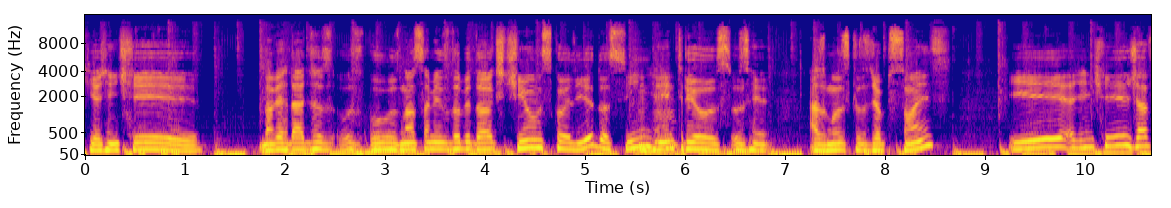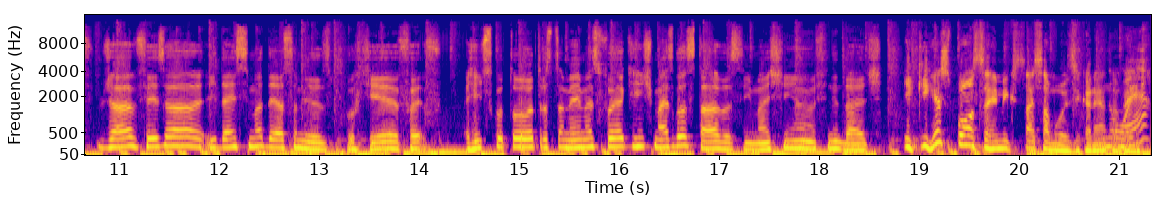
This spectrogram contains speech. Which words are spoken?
Que a gente. Na verdade, os, os- os nossos amigos do Dogs tinham escolhido, assim, entre os, os as músicas de opções. E a gente já, já fez a ideia em cima dessa mesmo. Porque foi, a gente escutou outras também, mas foi a que a gente mais gostava, assim, mais tinha afinidade. E que responsa remixar essa música, né? Não também. é?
